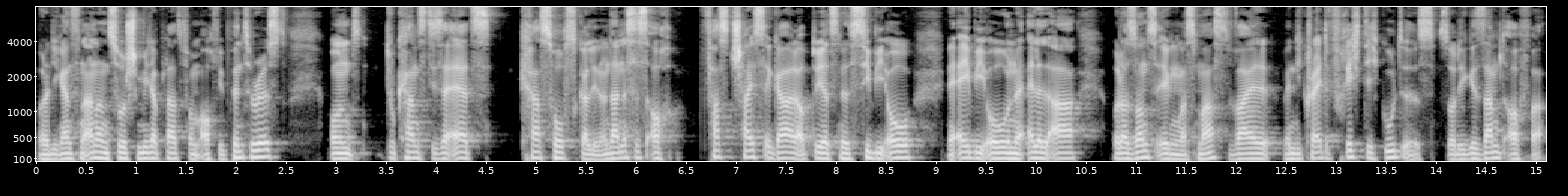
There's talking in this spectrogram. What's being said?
oder die ganzen anderen Social Media Plattformen, auch wie Pinterest. Und du kannst diese Ads krass hochskalieren. Und dann ist es auch fast scheißegal, ob du jetzt eine CBO, eine ABO, eine LLA oder sonst irgendwas machst, weil wenn die Creative richtig gut ist, so die Gesamtoffer,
